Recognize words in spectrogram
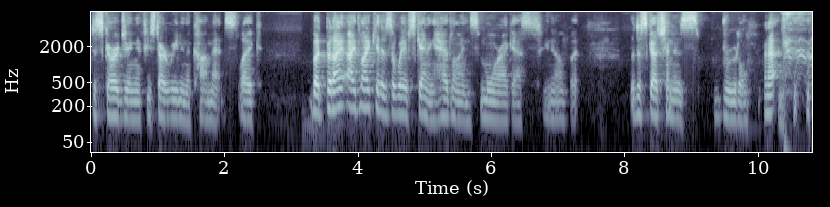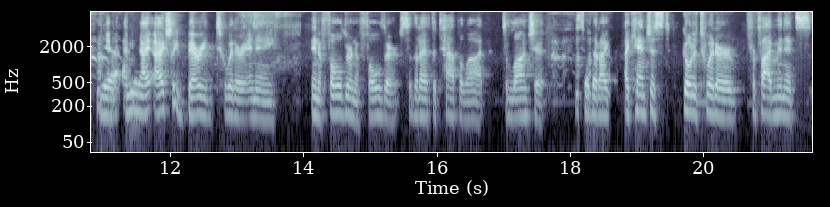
discouraging if you start reading the comments. Like, but but I, I like it as a way of scanning headlines more, I guess. You know, but the discussion is brutal. And I, yeah, I mean, I, I actually buried Twitter in a in a folder in a folder so that I have to tap a lot to launch it, so that I I can't just go to Twitter for five minutes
